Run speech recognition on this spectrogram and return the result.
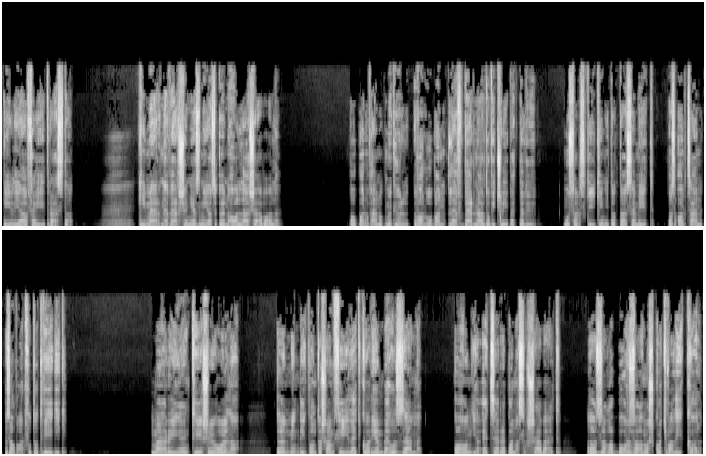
Ilja a fejét rázta. Ki merne versenyezni az ön hallásával? A paravánok mögül valóban Lev Bernardovics lépett elő. Muszorszki kinyitotta a szemét, az arcán zavar futott végig. Már ilyen késő volna? Ön mindig pontosan fél egykor jön be hozzám. A hangja egyszerre panaszossá vált. Azzal a borzalmas kotyvalékkal.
